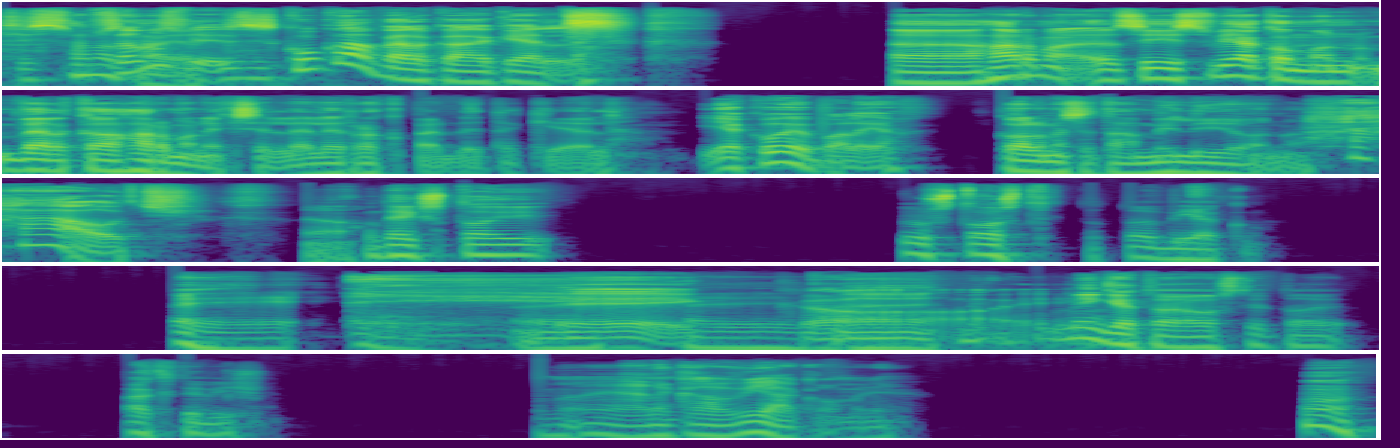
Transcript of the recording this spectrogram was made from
Siis, Sanotaan jotain. siis kuka on velkaa ja kelle? Öö, harmo, siis Viacom on velkaa Harmonixille, eli rockbändin tekijöille. Ja kuinka paljon? 300 miljoonaa. Ouch. Mutta eikö toi just ostettu toi Viacom? Ei. Ei. Ei Ei. kai. Mi- Minkä toi osti toi Activision? No ei ainakaan Viacomia. Hmm.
